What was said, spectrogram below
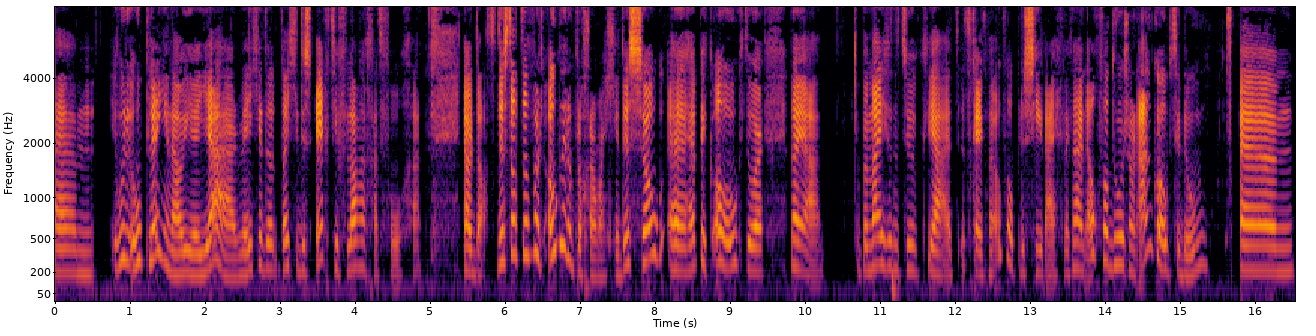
Um, hoe, hoe plan je nou je jaar? Weet je, dat, dat je dus echt je verlangen gaat volgen. Nou, dat. Dus dat, dat wordt ook weer een programmaatje. Dus zo uh, heb ik ook door, nou ja, bij mij is het natuurlijk, ja, het, het geeft mij ook wel plezier eigenlijk. Nou, in elk geval door zo'n aankoop te doen. Um,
